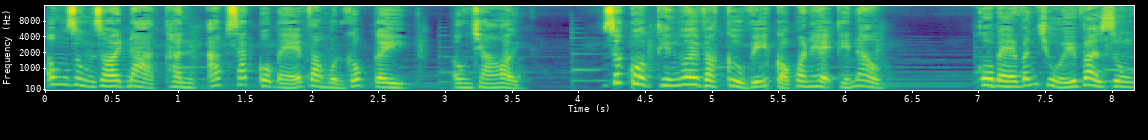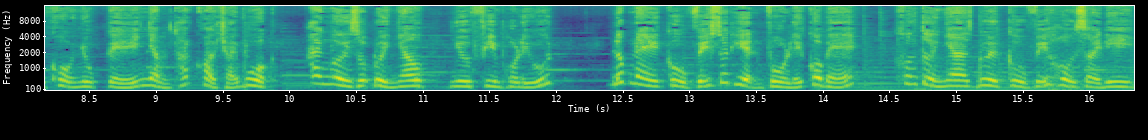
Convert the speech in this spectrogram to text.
ông dùng roi đả thần áp sát cô bé vào một gốc cây. Ông tra hỏi, rốt cuộc thì ngươi và cửu vĩ có quan hệ thế nào? Cô bé vẫn chối và dùng khổ nhục kế nhằm thoát khỏi trói buộc, hai người rụt đuổi nhau như phim Hollywood. Lúc này cửu vĩ xuất hiện vồ lấy cô bé, Khương Tử Nha đuổi cửu vĩ hồ rời đi,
